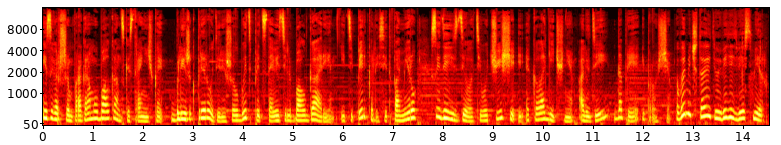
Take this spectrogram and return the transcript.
И завершим программу балканской страничкой. Ближе к природе решил быть представитель Болгарии и теперь колесит по миру с идеей сделать его чище и экологичнее, а людей добрее и проще. Вы мечтаете увидеть весь мир,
